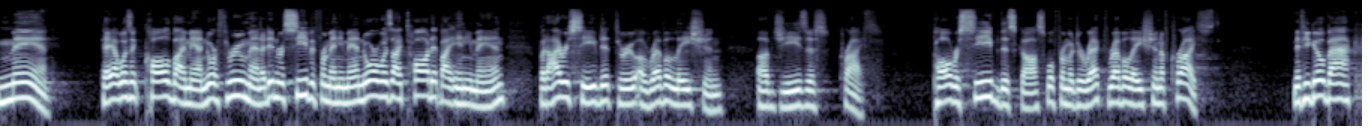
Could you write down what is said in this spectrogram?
man. Okay, I wasn't called by man, nor through man. I didn't receive it from any man, nor was I taught it by any man, but I received it through a revelation of Jesus Christ. Paul received this gospel from a direct revelation of Christ. If you go back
